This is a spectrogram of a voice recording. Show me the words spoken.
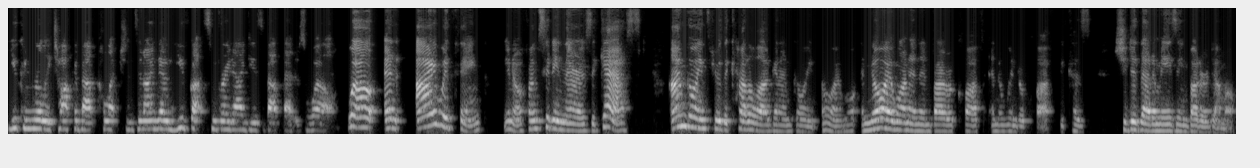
you can really talk about collections. And i know you've got some great ideas about that as well. Well and i would think you know if i'm sitting there as a guest i'm going through the catalog and i'm going oh i want, I know i want an EnviroCloth and a window cloth because she did that amazing butter demo.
